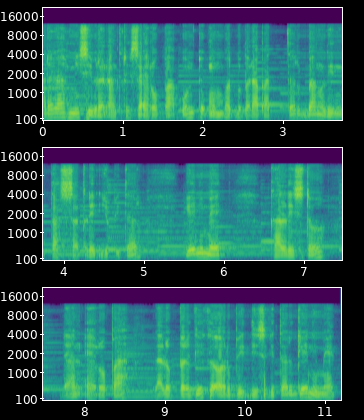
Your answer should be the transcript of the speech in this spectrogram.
adalah misi bulan antariksa Eropa untuk membuat beberapa terbang lintas satelit Jupiter, Ganymede, Callisto, dan Eropa lalu pergi ke orbit di sekitar Ganymede.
